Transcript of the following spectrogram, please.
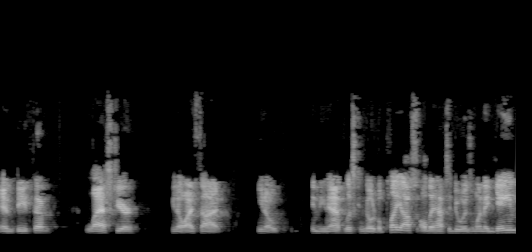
and beat them? Last year, you know, I thought, you know, Indianapolis can go to the playoffs. All they have to do is win a game.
